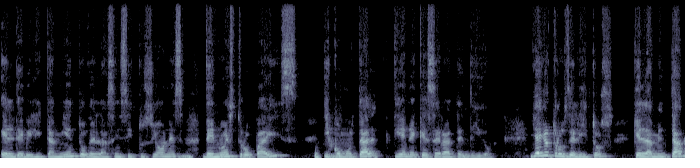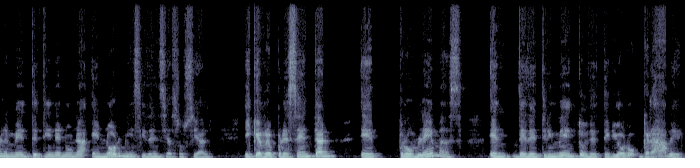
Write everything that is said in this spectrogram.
el debilitamiento de las instituciones de nuestro país y como tal tiene que ser atendido. Y hay otros delitos que lamentablemente tienen una enorme incidencia social y que representan eh, problemas de detrimento y deterioro grave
